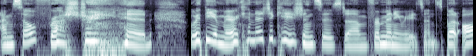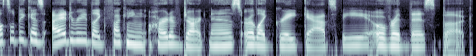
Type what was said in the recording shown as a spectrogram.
I'm so frustrated with the American education system for many reasons, but also because I had to read like fucking Heart of Darkness or like Great Gatsby over this book.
